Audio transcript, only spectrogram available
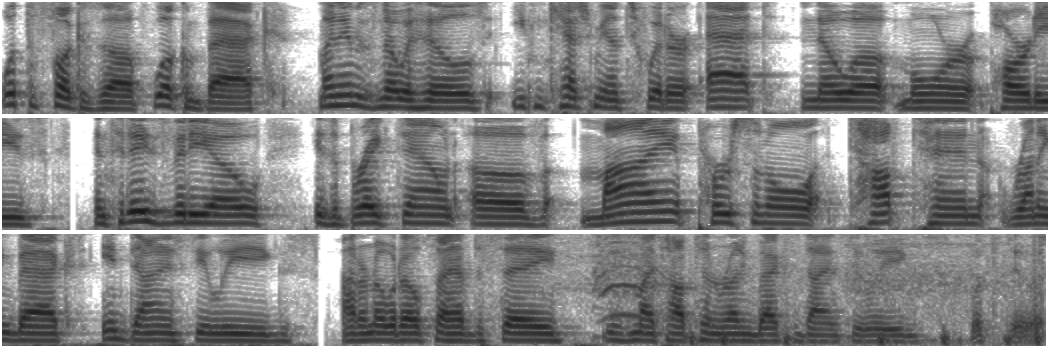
What the fuck is up? Welcome back. My name is Noah Hills. You can catch me on Twitter at Noah More Parties. And today's video is a breakdown of my personal top 10 running backs in Dynasty Leagues. I don't know what else I have to say. This is my top 10 running backs in Dynasty Leagues. Let's do it.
